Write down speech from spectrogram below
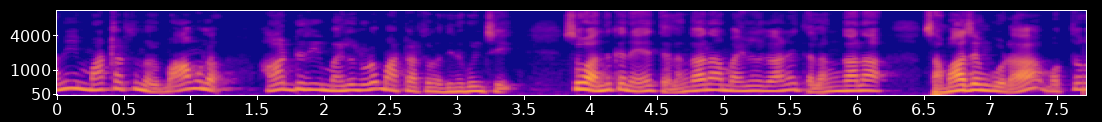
అని మాట్లాడుతున్నారు. మామూలు ఆర్డినరీ మహిళలు కూడా మాట్లాడుతున్నారు దీని గురించి. సో అందుకనే తెలంగాణ మహిళలు కానీ తెలంగాణ సమాజం కూడా మొత్తం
